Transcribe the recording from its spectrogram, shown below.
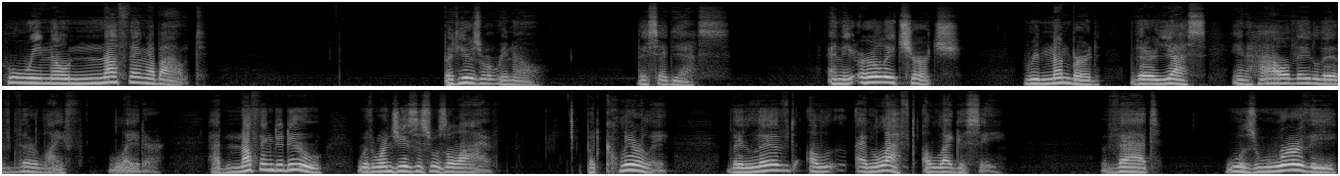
who we know nothing about. But here's what we know they said yes. And the early church remembered their yes in how they lived their life later. Had nothing to do with when Jesus was alive. But clearly, they lived a, and left a legacy that was worthy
